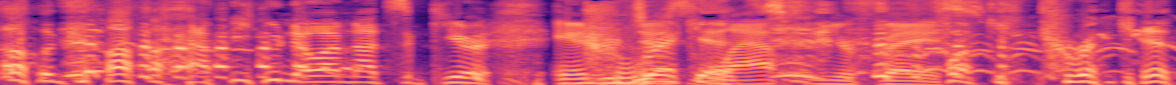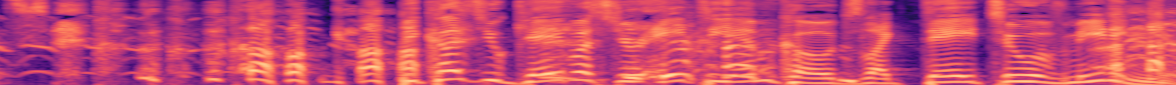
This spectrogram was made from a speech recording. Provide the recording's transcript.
Oh God. How do you know I'm not secure? Andrew just Crickets. laughed in your face. fucking crickets. Oh god. Because you gave us your ATM codes like day two of meeting you.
